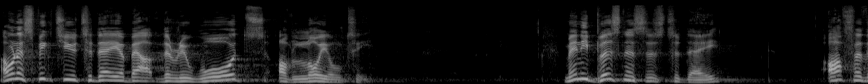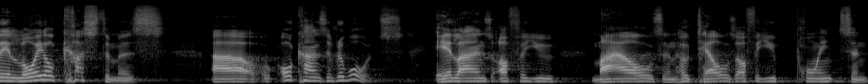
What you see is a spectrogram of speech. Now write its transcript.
I want to speak to you today about the rewards of loyalty. Many businesses today offer their loyal customers uh, all kinds of rewards. Airlines offer you miles, and hotels offer you points. And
